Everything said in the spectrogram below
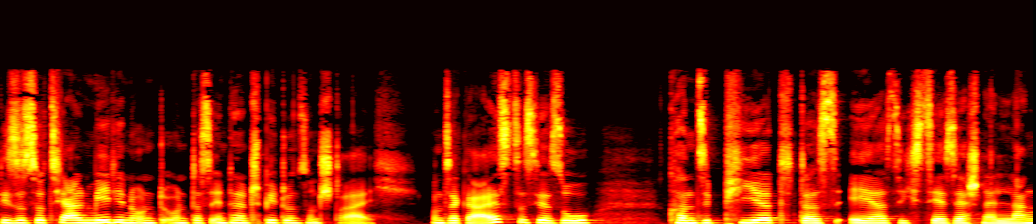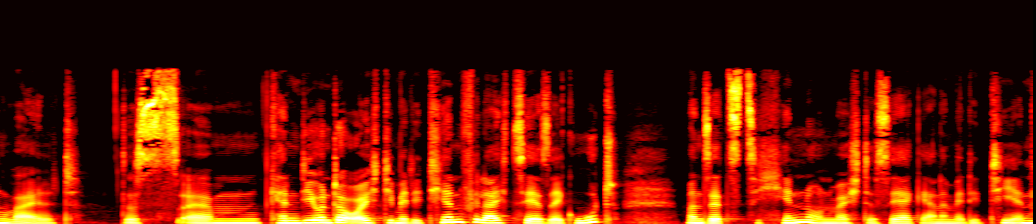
diese sozialen Medien und, und das Internet spielt uns einen Streich. Unser Geist ist ja so konzipiert, dass er sich sehr, sehr schnell langweilt. Das ähm, kennen die unter euch, die meditieren vielleicht sehr, sehr gut. Man setzt sich hin und möchte sehr gerne meditieren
